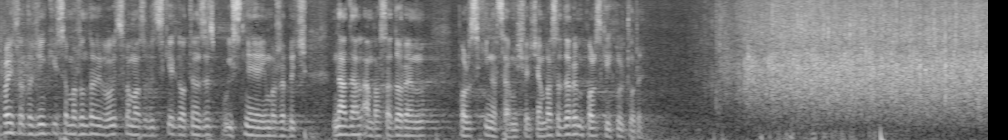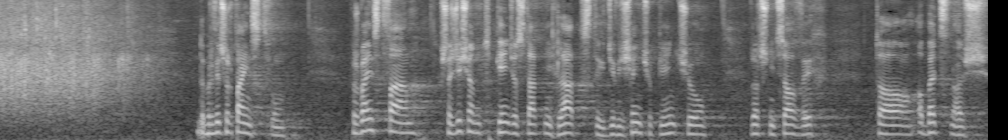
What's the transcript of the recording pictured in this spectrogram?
Proszę Państwa, to dzięki samorządowi województwa mazowieckiego ten zespół istnieje i może być nadal ambasadorem Polski na całym świecie, ambasadorem polskiej kultury. Dobry wieczór Państwu. Proszę Państwa, 65 ostatnich lat z tych 95 rocznicowych to obecność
